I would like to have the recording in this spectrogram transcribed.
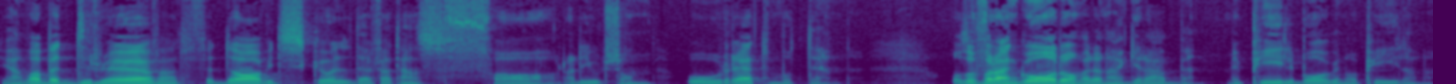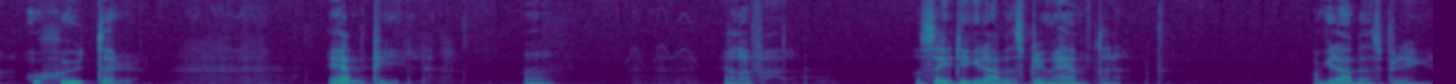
Ty han var bedrövad för Davids skull därför att hans far hade gjort sån orätt mot den. Och så får han gå då med den här grabben med pilbågen och pilarna och skjuter en pil. Mm. I alla fall. Och säger till grabben spring och hämta den. Och grabben springer.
